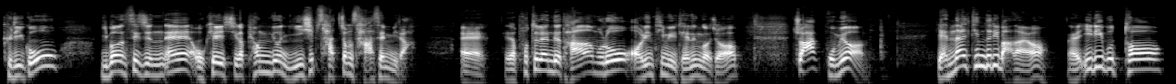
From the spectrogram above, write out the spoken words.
그리고 이번 시즌에 OKC가 평균 24.4세입니다. 예, 포틀랜드 다음으로 어린 팀이 되는 거죠. 쫙 보면 옛날 팀들이 많아요. 1위부터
